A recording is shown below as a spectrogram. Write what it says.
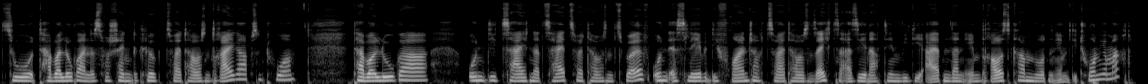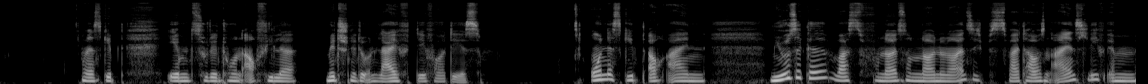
Zu Tabaluga und das verschenkte Glück 2003 gab es eine Tour. Tabaluga und die Zeichen der Zeit 2012 und Es lebe die Freundschaft 2016. Also je nachdem, wie die Alben dann eben rauskamen, wurden eben die Touren gemacht. Und es gibt eben zu den Touren auch viele Mitschnitte und Live-DVDs. Und es gibt auch ein Musical, was von 1999 bis 2001 lief im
